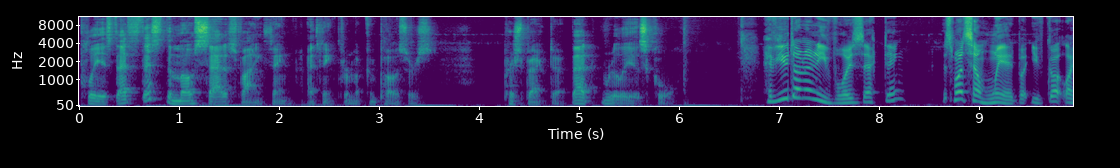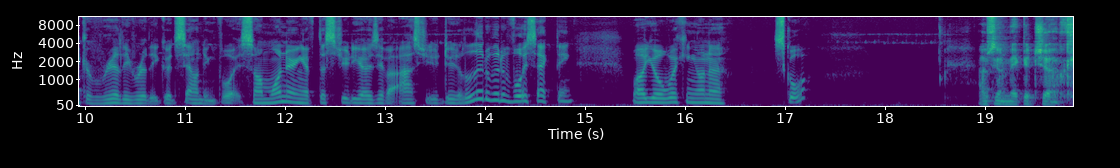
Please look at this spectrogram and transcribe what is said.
pleased, that's that's the most satisfying thing I think from a composer's perspective. That really is cool. Have you done any voice acting? This might sound weird, but you've got like a really, really good sounding voice. So I'm wondering if the studio's ever asked you to do a little bit of voice acting while you're working on a score. I was going to make a joke.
